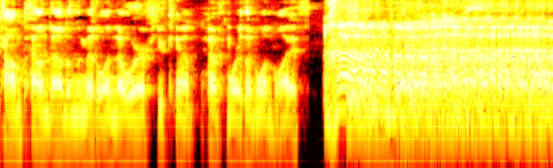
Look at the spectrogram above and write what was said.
compound out in the middle of nowhere if you can't have more than one wife?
